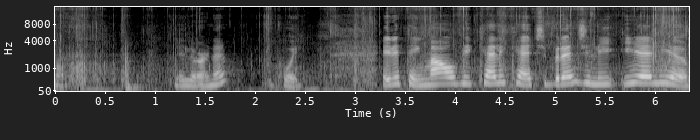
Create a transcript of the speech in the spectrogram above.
Ó, melhor, né? Foi. Ele tem Malve, Kelly Cat, Brandly e Elian.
